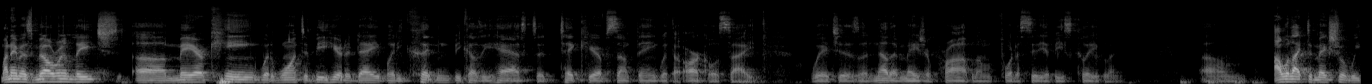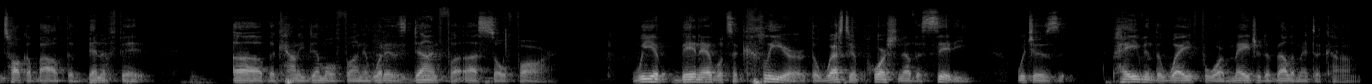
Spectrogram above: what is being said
My name is Melvin Leach. Uh, Mayor King would want to be here today, but he couldn't because he has to take care of something with the ARCO site, which is another major problem for the city of East Cleveland. Um, I would like to make sure we talk about the benefit of the county demo fund and what it has done for us so far we have been able to clear the western portion of the city, which is paving the way for major development to come.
